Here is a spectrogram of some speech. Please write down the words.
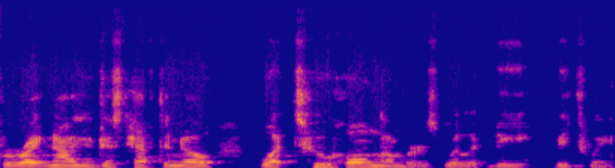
For right now, you just have to know what two whole numbers will it be between.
